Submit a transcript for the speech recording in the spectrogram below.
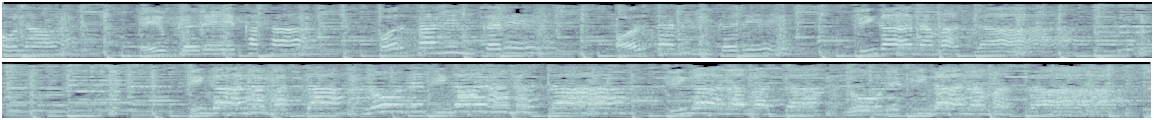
ඕනා. ඒව් කරේ කතා පොර්තනින් කරේ පොර්තනින් කරේ සිංගා නමස්සා. සිංගා නමස්සා ලෝනේ සිංගා නමස්සා. සිංගා නමස්සා ලෝනේ සිංගා නමස්සා.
